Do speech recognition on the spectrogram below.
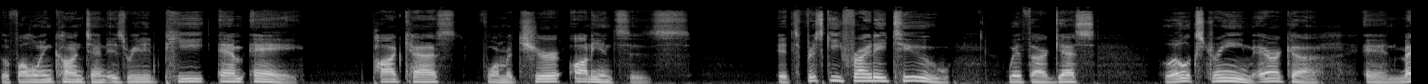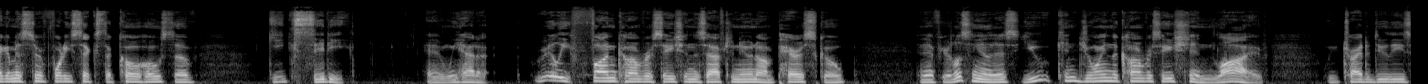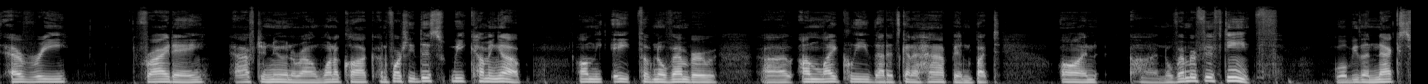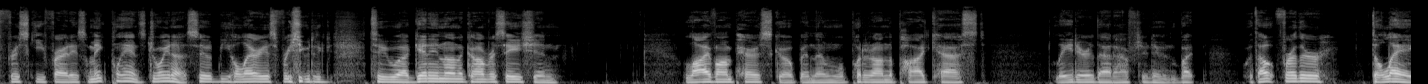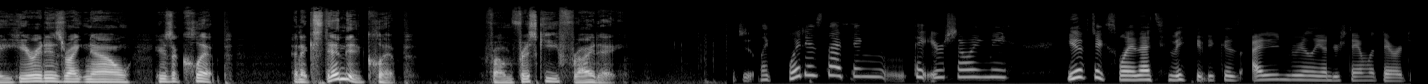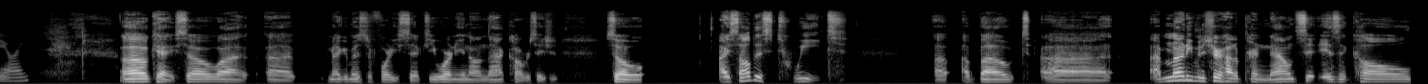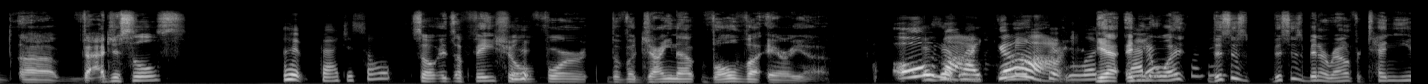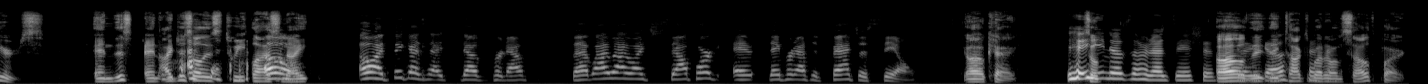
The following content is rated PMA, podcast for mature audiences. It's Frisky Friday 2 with our guests Lil Extreme, Erica, and Mega Mister 46, the co host of Geek City. And we had a really fun conversation this afternoon on Periscope. And if you're listening to this, you can join the conversation live. We try to do these every Friday afternoon around 1 o'clock. Unfortunately, this week coming up on the 8th of November, uh, unlikely that it's going to happen, but on uh, November 15th will be the next Frisky Friday. So make plans, join us. It would be hilarious for you to, to uh, get in on the conversation live on Periscope, and then we'll put it on the podcast later that afternoon. But without further delay, here it is right now. Here's a clip an extended clip from Frisky Friday. Like, what is that thing that you're showing me? You have to explain that to me because I didn't really understand what they were doing. Okay, so uh, uh, Mega Mister Forty Six, you weren't in on that conversation. So I saw this tweet uh, about. Uh, I'm not even sure how to pronounce it. Is it called uh, Vagisols? Vagisol? So it's a facial for the vagina vulva area. Oh Is it, my like, god! Makes it look Yeah, and you know what? This is this has been around for 10 years. And this and I just saw this tweet last Oh. night. Oh, I think I said that pronounced that. Why would I watch South Park? eh, They pronounce it Still. Okay. he knows the pronunciation. Oh, they, they talked about it on South Park.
